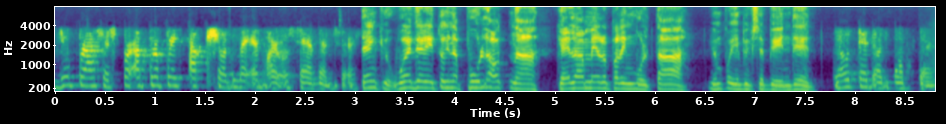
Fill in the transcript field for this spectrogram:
due process, for appropriate action by MRO7, sir. Thank you. Whether ito na pull out na, kailangan meron pa rin multa. Yun po ibig sabihin din. Noted on that, sir.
